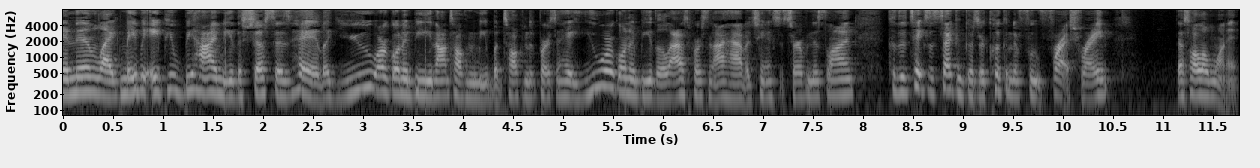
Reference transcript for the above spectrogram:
and then like maybe eight people behind me, the chef says, "Hey, like you are going to be not talking to me, but talking to the person. Hey, you are going to be the last person I have a chance to serve in this line because it takes a second because they're cooking the food fresh, right? That's all I wanted."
